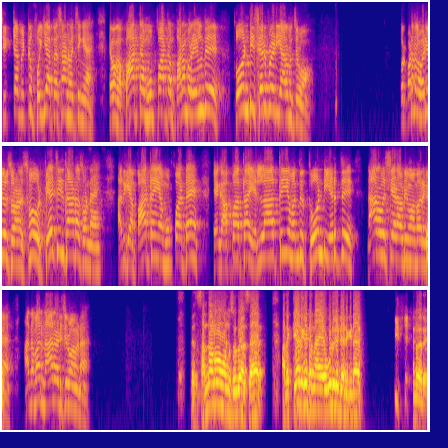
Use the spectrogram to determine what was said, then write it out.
திட்டமிட்டு பொய்யா பேசுறான்னு வச்சுங்க. இவங்க பாட்டம் முப்பாட்டம் பரம்பரையிலிருந்து தோண்டி செருப்பு அடிக்க ஆரம்பிச்சிருவோம். ஒரு படத்துல வடிவேல் சொல்றாங்க சும்மா ஒரு பேச்சுக்கு தாடா சொன்னேன். அதுக்கு என் பாட்டன் என் முப்பாட்டன் எங்க அப்பா தான் எல்லாத்தையும் வந்து தோண்டி எடுத்து நார வசியாடா அப்படிமா பாருங்க. அந்த மாதிரி நார அடிச்சிருவான் இவனை. சந்தானமும் ஒண்ணு சொல்லுவார் சார் அதை கேடு கட்ட நான் வீடு கட்டி எடுக்கிட்டாரு ஆ, அந்த மாதிரி அந்த மாதிரி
